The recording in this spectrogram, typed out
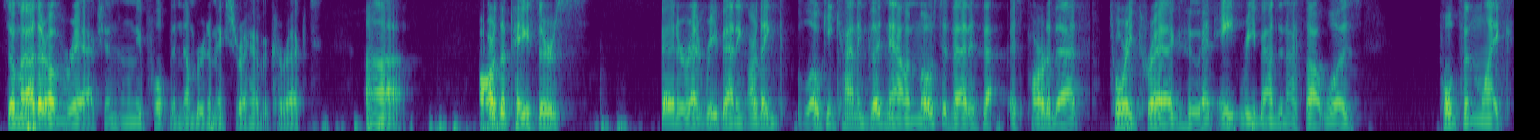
So my other overreaction, and let me pull up the number to make sure I have it correct. Uh, are the Pacers better at rebounding? Are they low-key kind of good now? And most of that is that as part of that, Torrey Craig, who had eight rebounds and I thought was pulled some like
